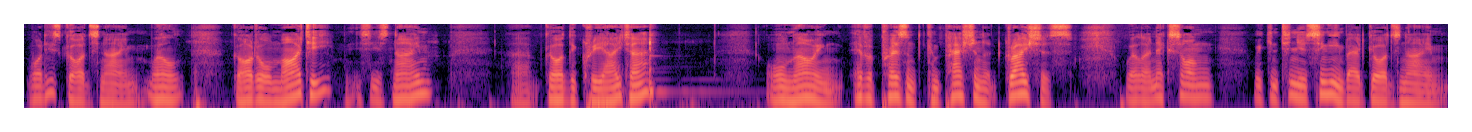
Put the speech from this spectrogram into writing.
what is God's name? Well, God Almighty is His name, uh, God the Creator, all knowing, ever present, compassionate, gracious. Well, our next song, we continue singing about God's name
